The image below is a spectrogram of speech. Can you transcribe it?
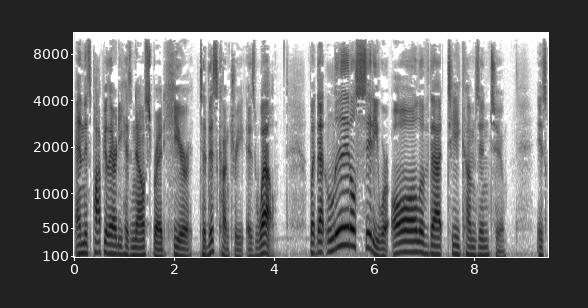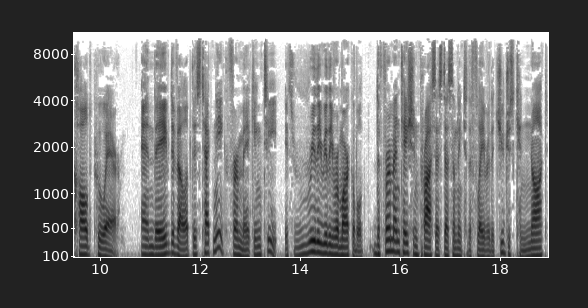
And this popularity has now spread here to this country as well. But that little city where all of that tea comes into is called Pu'er. And they've developed this technique for making tea. It's really, really remarkable. The fermentation process does something to the flavor that you just cannot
